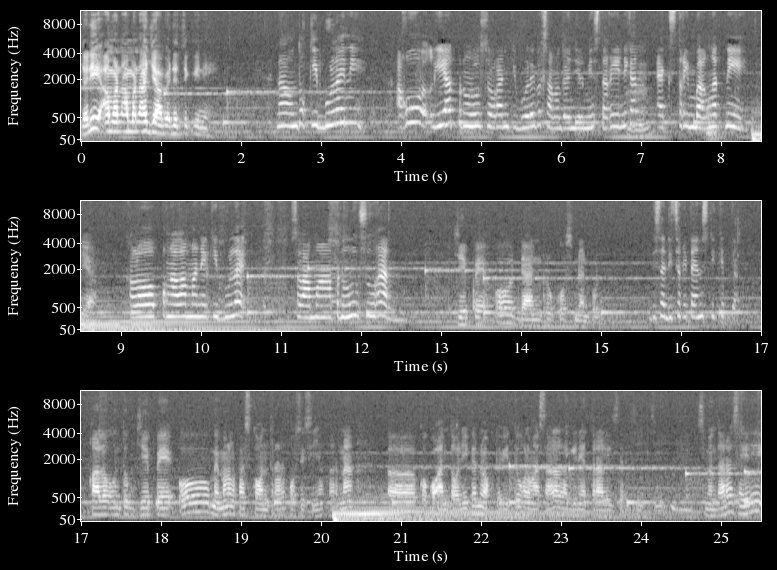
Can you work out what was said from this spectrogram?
jadi aman-aman aja sampai detik ini Nah untuk Kibule nih, aku lihat penelusuran Kibule bersama Ganjil Misteri ini kan ekstrim banget nih. Iya. Kalau pengalamannya Kibule selama penelusuran, JPO dan Ruko 90. bisa diceritain sedikit gak? Kalau untuk JPO memang lepas kontrol posisinya karena eh, Koko Antoni kan waktu itu kalau nggak salah lagi netralisir Cici. Sementara saya ini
